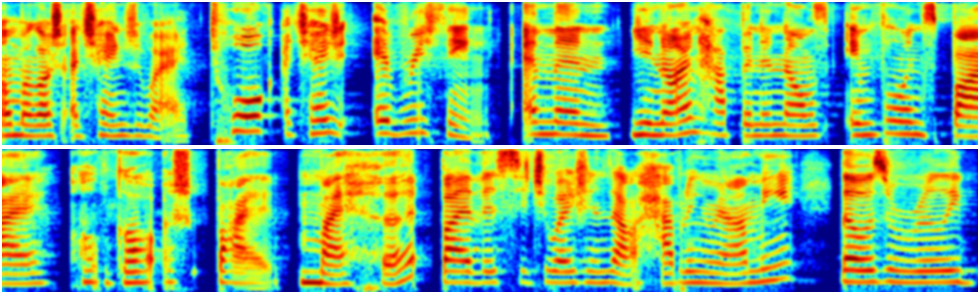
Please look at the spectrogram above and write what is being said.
Oh my gosh, I changed the way I talk. I changed everything. And then year nine happened, and I was influenced by oh gosh, by my hurt, by the situations that were happening around me. That was a really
